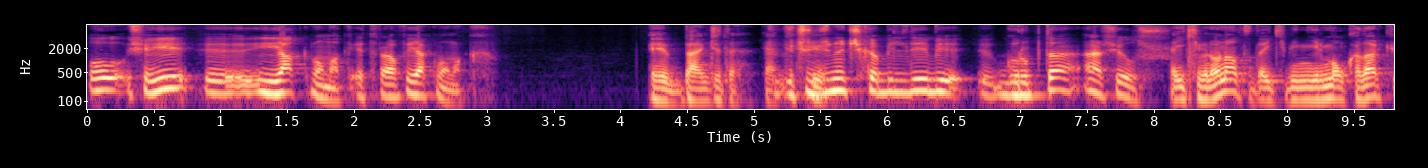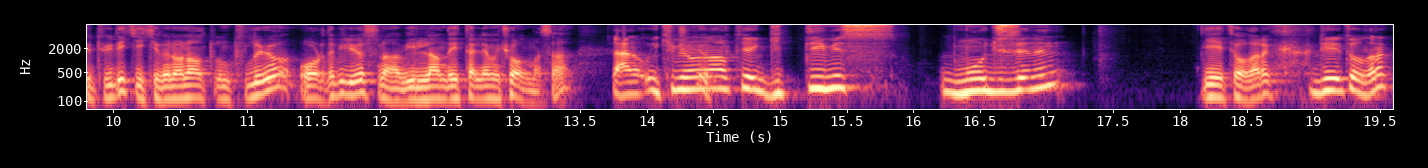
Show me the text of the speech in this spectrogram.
o şeyi e, yakmamak, etrafı yakmamak. E, bence de. Yani çünkü- Üçüncünün çıkabildiği bir e, grupta her şey olur. Ya 2016'da 2020 o kadar kötüydü ki 2016 unutuluyor. Orada biliyorsun abi İrlanda İtalya maçı olmasa Yani o 2016'ya gittiğimiz mucizenin diyeti olarak diyeti olarak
